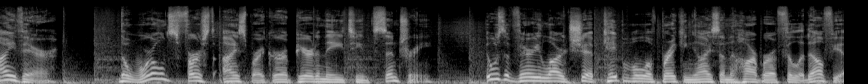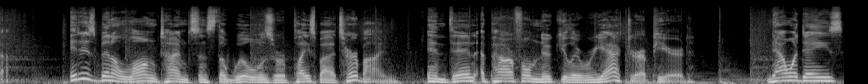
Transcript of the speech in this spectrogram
Hi there! The world's first icebreaker appeared in the 18th century. It was a very large ship capable of breaking ice in the harbor of Philadelphia. It has been a long time since the wheel was replaced by a turbine, and then a powerful nuclear reactor appeared. Nowadays,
